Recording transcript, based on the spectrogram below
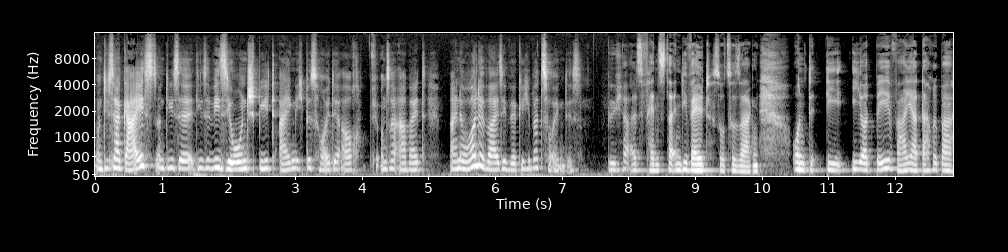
und dieser Geist und diese, diese Vision spielt eigentlich bis heute auch für unsere Arbeit eine Rolle, weil sie wirklich überzeugend ist. Bücher als Fenster in die Welt sozusagen. Und die IJB war ja darüber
